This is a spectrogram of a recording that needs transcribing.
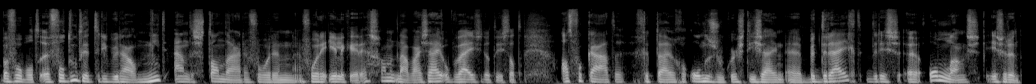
bijvoorbeeld... eh, voldoet het tribunaal niet aan de standaarden voor een, voor een eerlijke rechtsgang. Nou, waar zij op wijzen, dat is dat advocaten, getuigen, onderzoekers... die zijn eh, bedreigd. Er is onlangs is er een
